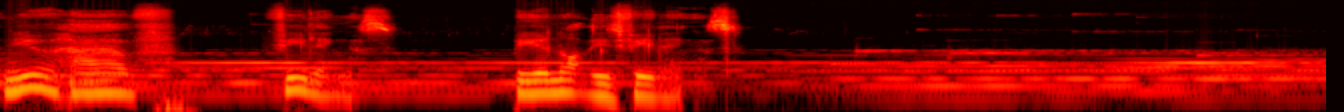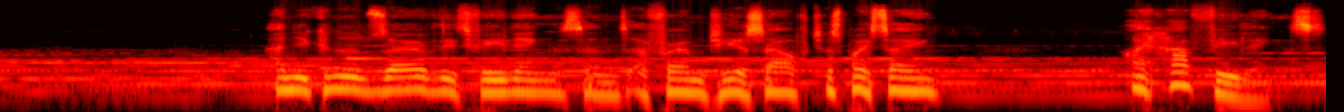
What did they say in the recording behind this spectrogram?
And you have feelings, but you're not these feelings. And you can observe these feelings and affirm to yourself just by saying, I have feelings.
